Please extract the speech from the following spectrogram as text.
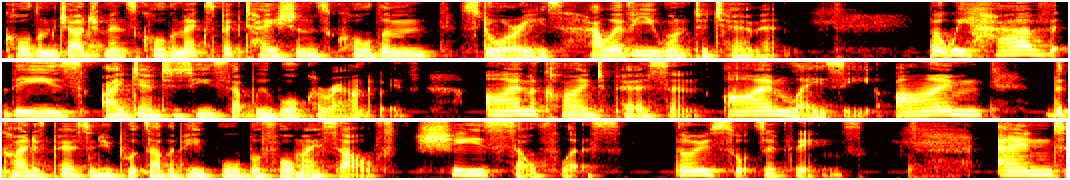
Call them judgments, call them expectations, call them stories, however you want to term it. But we have these identities that we walk around with. I'm a kind person. I'm lazy. I'm the kind of person who puts other people before myself. She's selfless. Those sorts of things. And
